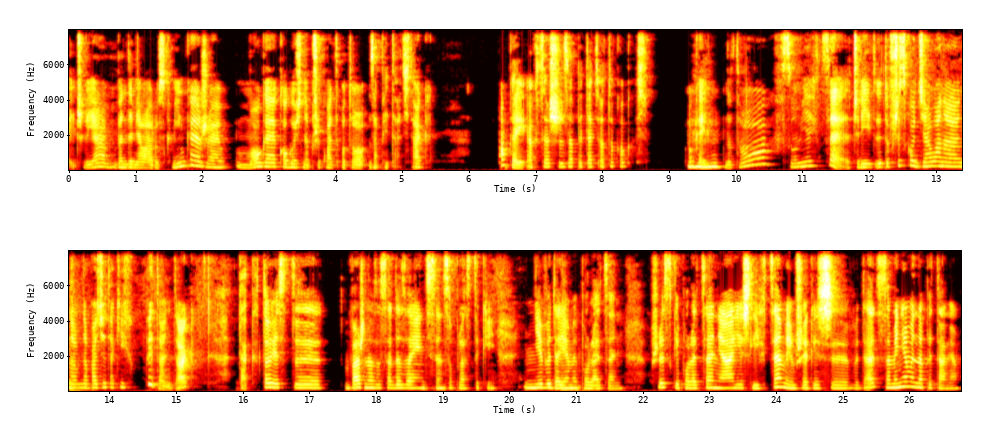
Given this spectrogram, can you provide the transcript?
okay, czyli ja będę miała rozkminkę, że mogę kogoś na przykład o to zapytać, tak? Okej, okay, a chcesz zapytać o to kogoś? Okej, okay, mhm. no to w sumie chcę. Czyli to wszystko działa na, na, na bazie takich pytań, tak? Tak, to jest y, ważna zasada zajęć sensoplastyki. Nie wydajemy poleceń. Wszystkie polecenia, jeśli chcemy już jakieś y, wydać, zamieniamy na pytania,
